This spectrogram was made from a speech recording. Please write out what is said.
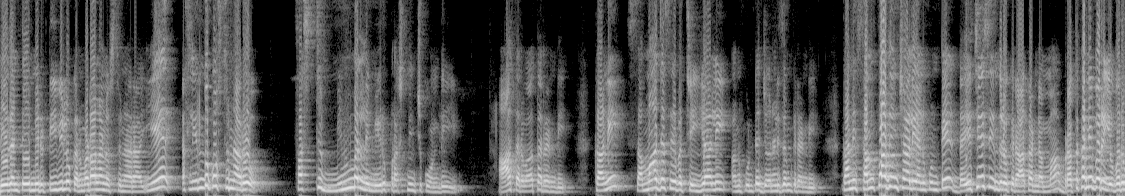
లేదంటే మీరు టీవీలో కనబడాలని వస్తున్నారా? ఏ అసలు ఎందుకు వస్తున్నారో? ఫస్ట్ మిమ్మల్ని మీరు ప్రశ్నించుకోండి. ఆ తర్వాత రండి. కానీ సమాజ సేవ చెయ్యాలి అనుకుంటే జర్నలిజంకి రండి. కానీ సంపాదించాలి అనుకుంటే దయచేసి ఇందులోకి రాకండమ్మా బ్రతకనివ్వరు ఎవరు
